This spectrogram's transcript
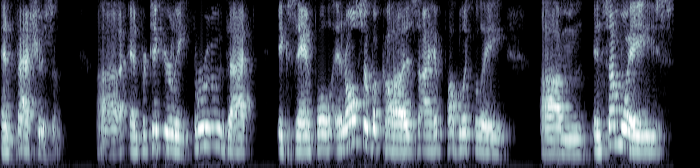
and fascism, uh, and particularly through that example, and also because I have publicly, um, in some ways,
